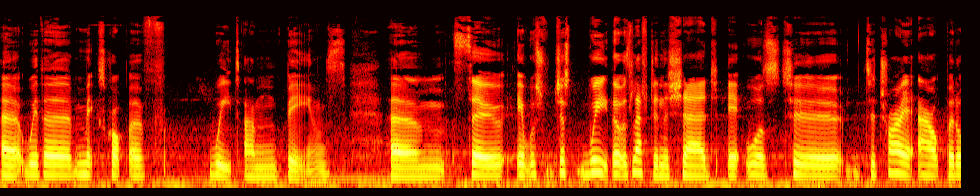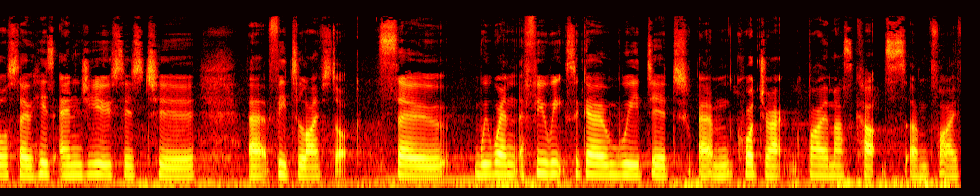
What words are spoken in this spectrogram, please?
uh, with a mixed crop of wheat and beans. Um, so it was just wheat that was left in the shed. It was to to try it out, but also his end use is to uh, feed to livestock. So we went a few weeks ago and we did um, quadrat biomass cuts, um, five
